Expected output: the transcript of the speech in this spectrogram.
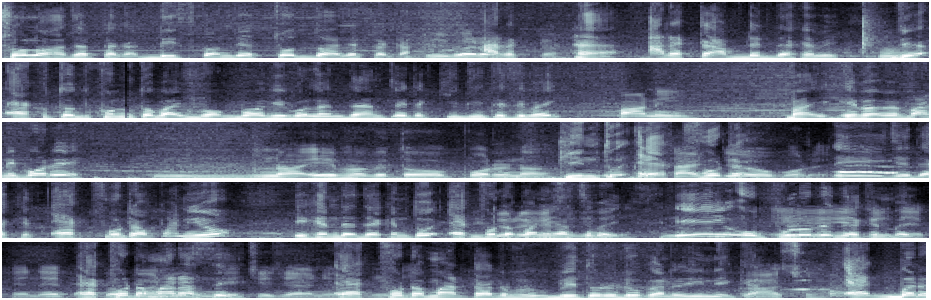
ষোলো হাজার টাকা ডিসকাউন্ট দিয়ে চোদ্দ হাজার টাকা। দুইবার আরেক- একটা। হ্যাঁ আরেকটা আপডেট দেখাবে। যে এতক্ষণ তো ভাই বকবকি করলেন দেখেন তো এটা কি দিতেছি ভাই? পানি। ভাই এভাবে পানি পড়ে? না এভাবে তো পড়ে না। কিন্তু এক ফোঁটা এই যে দেখেন এক ফোঁটা পানিও এখান থেকে দেখেন তো এক ফোঁটা পানি আছে ভাই। এই ও ফ্লোরে দেখেন ভাই এক ফোঁটা মার আছে এক ফোঁটা মারটার ভেতরে ঢোকানোর ই নেই। আচ্ছা। একবারে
